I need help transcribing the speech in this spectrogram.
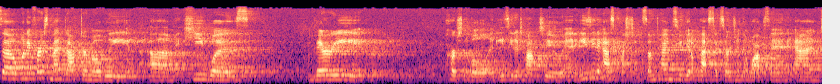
So when I first met Dr. Mobley, um, he was very personable and easy to talk to and easy to ask questions. Sometimes you get a plastic surgeon that walks in and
